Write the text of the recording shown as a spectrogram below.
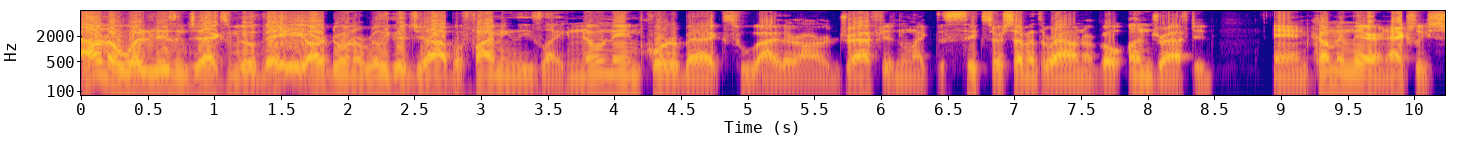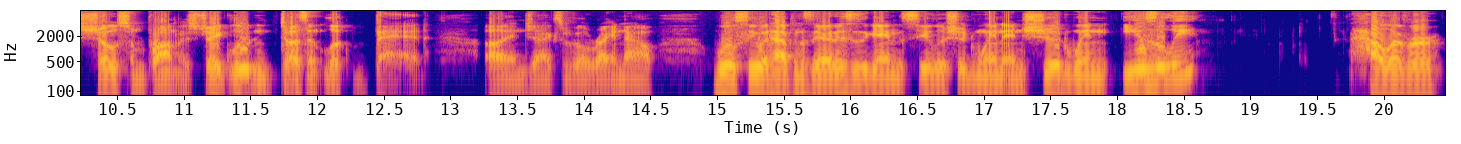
I don't know what it is in Jacksonville. They are doing a really good job of finding these like no name quarterbacks who either are drafted in like the sixth or seventh round or go undrafted and come in there and actually show some promise. Jake Luton doesn't look bad uh, in Jacksonville right now. We'll see what happens there. This is a game the Steelers should win and should win easily. However,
